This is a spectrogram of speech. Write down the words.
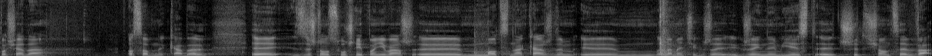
posiada osobny kabel. E, Zresztą słusznie, ponieważ moc na każdym elemencie grze- grzejnym jest e, 3000 W.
